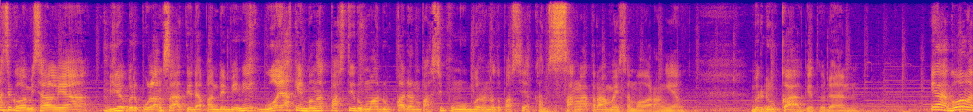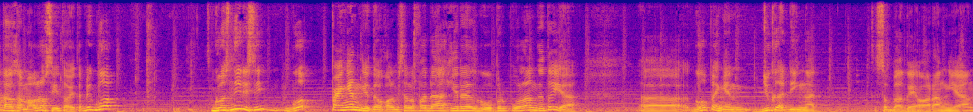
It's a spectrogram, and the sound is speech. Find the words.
banget sih kalau misalnya dia berpulang saat tidak pandemi ini gue yakin banget pasti rumah duka dan pasti penguburan itu pasti akan sangat ramai sama orang yang berduka gitu. Dan ya gue nggak tahu sama lo sih toy. Tapi gue gue sendiri sih gue pengen gitu. Kalau misalnya pada akhirnya gue berpulang gitu ya uh, eh, gue pengen juga diingat sebagai orang yang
